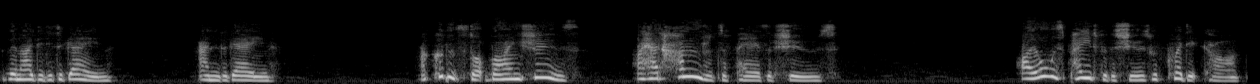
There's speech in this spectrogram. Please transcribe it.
Then I did it again and again. I couldn't stop buying shoes. I had hundreds of pairs of shoes. I always paid for the shoes with credit cards.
